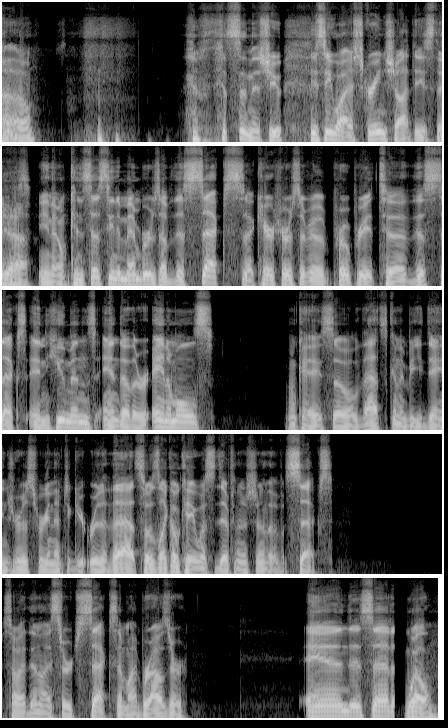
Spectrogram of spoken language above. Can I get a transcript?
Uh oh. it's an issue. You see why I screenshot these things. Yeah. You know, consisting of members of this sex, uh, characteristics appropriate to this sex in humans and other animals. Okay, so that's going to be dangerous. We're going to have to get rid of that. So I was like, okay, what's the definition of sex? So I, then I searched sex in my browser. And it said, well,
